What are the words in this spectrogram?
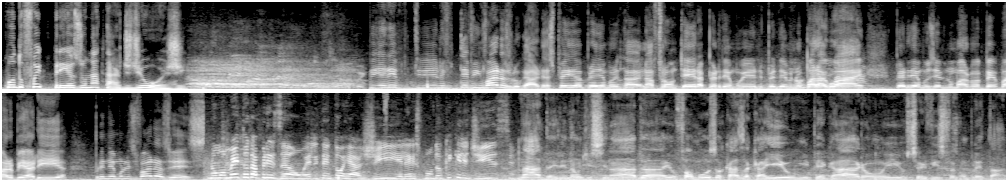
quando foi preso na tarde de hoje. Ele, ele teve em vários lugares. Perdemos na, na, fronteira, perdemos ele, perdemos no Paraguai, perdemos ele numa barbearia, prendemos ele várias vezes. No momento da prisão, ele tentou reagir, ele respondeu o que, que ele disse? Nada, ele não disse nada, e o famoso a casa caiu, me pegaram e o serviço foi completado.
